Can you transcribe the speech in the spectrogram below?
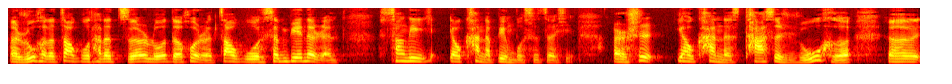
呃如何的照顾他的侄儿罗德，或者照顾身边的人，上帝要看的并不是这些，而是要看的他是如何呃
